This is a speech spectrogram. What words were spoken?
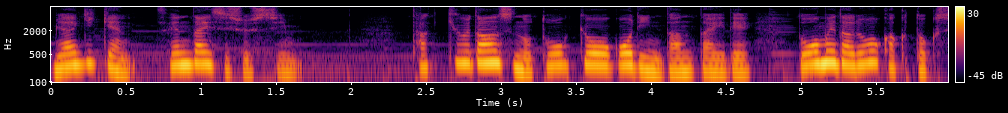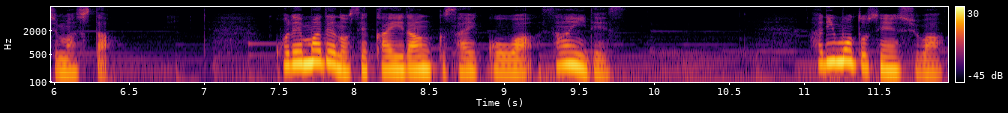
宮城県仙台市出身。卓球男子の東京五輪団体で銅メダルを獲得しました。これまでの世界ランク最高は3位です。張本選手は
